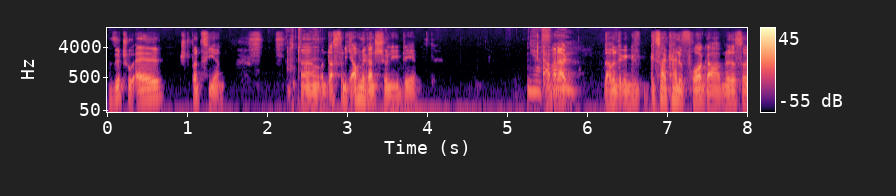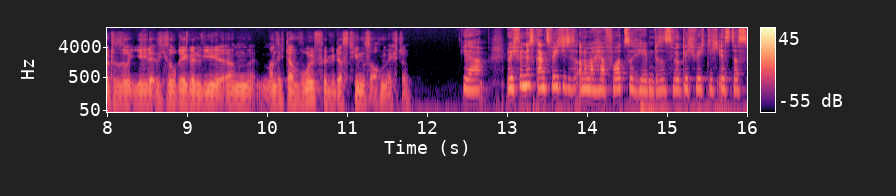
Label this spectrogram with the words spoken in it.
virtuell spazieren. Ach, äh, und das finde ich auch eine ganz schöne Idee. Ja. Aber da, da gibt es halt keine Vorgaben. Ne? Das sollte so jeder sich so regeln, wie ähm, man sich da wohlfühlt, wie das Team es auch möchte. Ja, nur ich finde es ganz wichtig, das auch nochmal hervorzuheben, dass es wirklich wichtig ist, dass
